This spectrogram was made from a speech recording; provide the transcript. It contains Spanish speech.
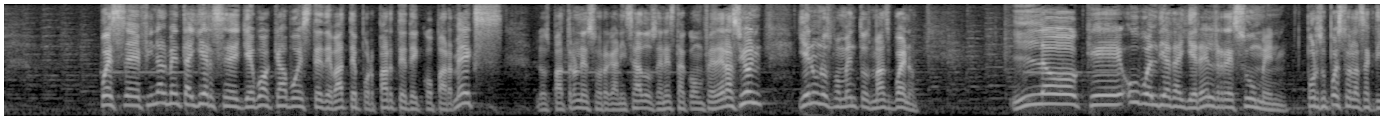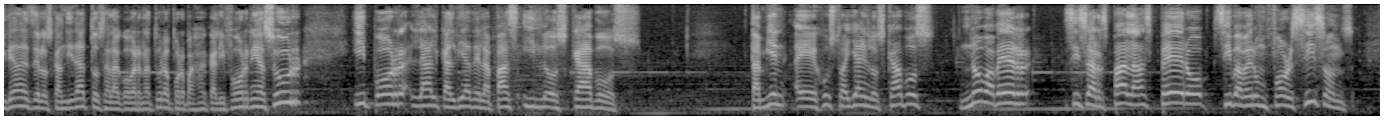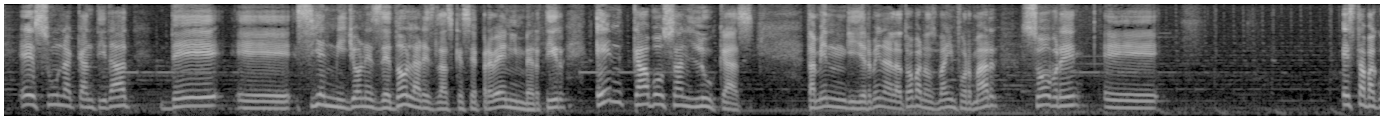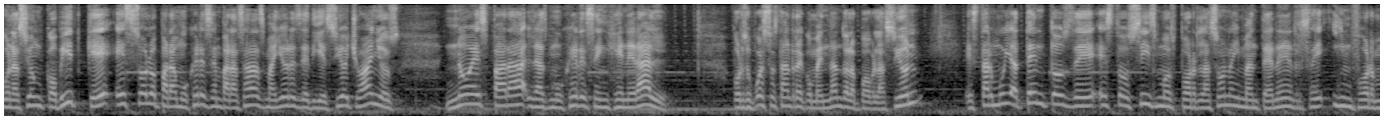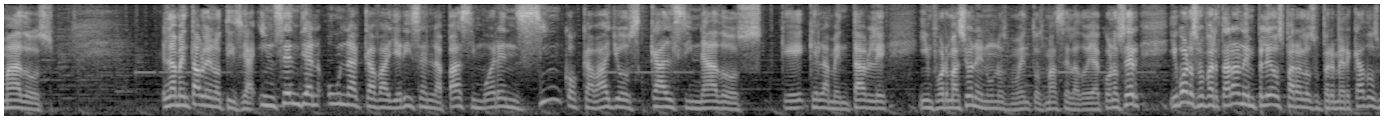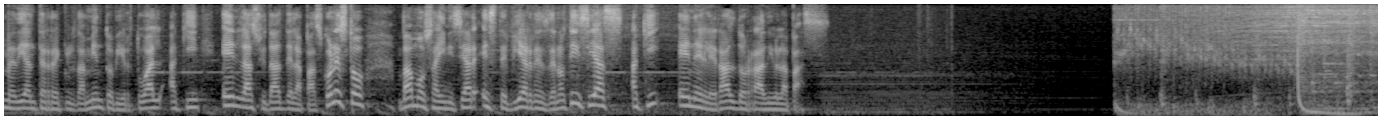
Pues eh, finalmente ayer se llevó a cabo este debate por parte de Coparmex, los patrones organizados en esta confederación, y en unos momentos más, bueno, lo que hubo el día de ayer, el resumen, por supuesto las actividades de los candidatos a la gobernatura por Baja California Sur y por la Alcaldía de La Paz y Los Cabos. También eh, justo allá en Los Cabos no va a haber Caesars Palace, pero sí va a haber un Four Seasons. Es una cantidad de 100 eh, millones de dólares las que se prevén invertir en Cabo San Lucas. También Guillermina de la Toba nos va a informar sobre eh, esta vacunación COVID que es solo para mujeres embarazadas mayores de 18 años no es para las mujeres en general. Por supuesto, están recomendando a la población estar muy atentos de estos sismos por la zona y mantenerse informados. Lamentable noticia, incendian una caballeriza en La Paz y mueren cinco caballos calcinados. Qué, lamentable información. En unos momentos más se la doy a conocer. Y bueno, se ofertarán empleos para los supermercados mediante reclutamiento virtual aquí en la ciudad de La Paz. Con esto vamos a iniciar este viernes de noticias aquí en el Heraldo Radio La Paz.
